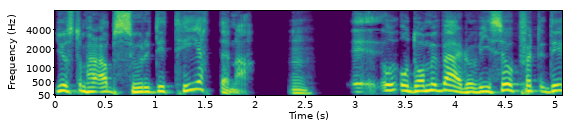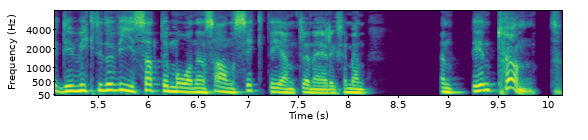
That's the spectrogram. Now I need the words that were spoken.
just de här absurditeterna. Mm. Eh, Och, och de är värda att visa upp. För det, det är viktigt att visa att demonens ansikte egentligen är liksom en, en, det är en tönt.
